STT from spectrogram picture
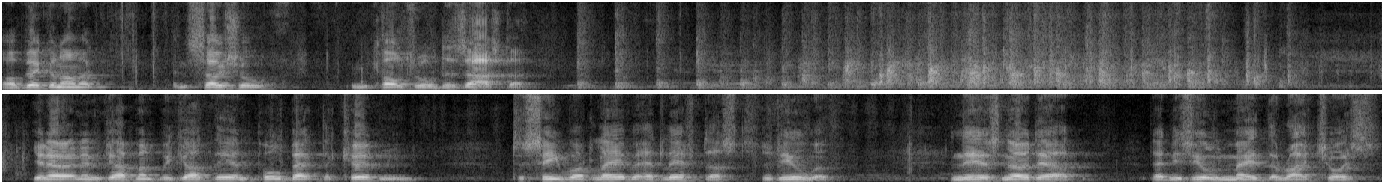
of economic and social and cultural disaster. You know, and in government we got there and pulled back the curtain to see what Labour had left us to deal with. And there's no doubt that New Zealand made the right choice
